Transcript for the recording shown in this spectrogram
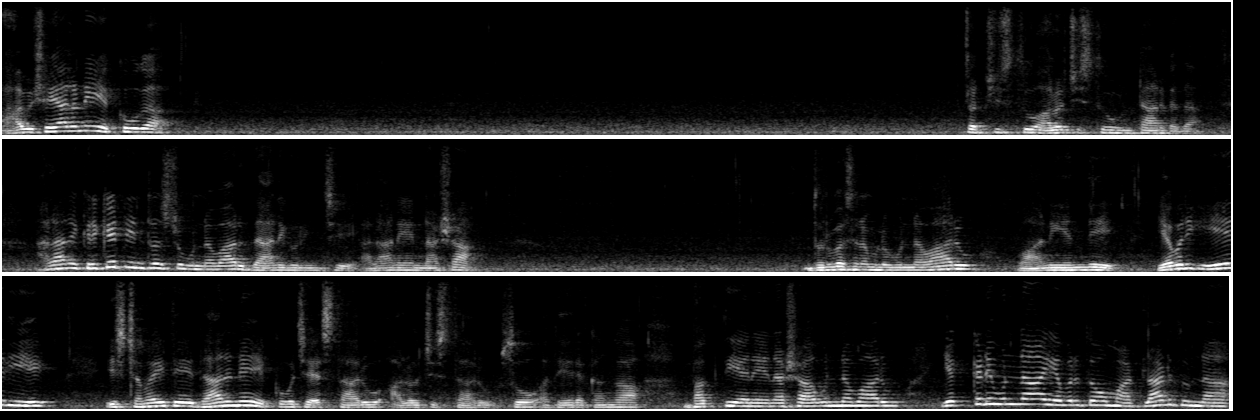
ఆ విషయాలనే ఎక్కువగా చర్చిస్తూ ఆలోచిస్తూ ఉంటారు కదా. అలానే క్రికెట్ ఇంట్రెస్ట్ ఉన్నవారు దాని గురించి. అలానే నష. దుర్వసనంలో ఉన్నవారు వాని ఎందే ఎవరికి ఏది ఇష్టమైతే దానినే ఎక్కువ చేస్తారు ఆలోచిస్తారు. సో అదే రకంగా భక్తి అనే నష ఉన్నవారు ఎక్కడి ఉన్నా ఎవరితో మాట్లాడుతున్నా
